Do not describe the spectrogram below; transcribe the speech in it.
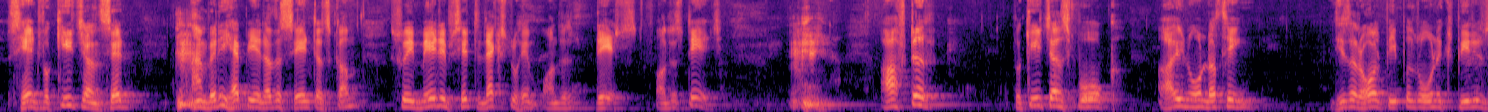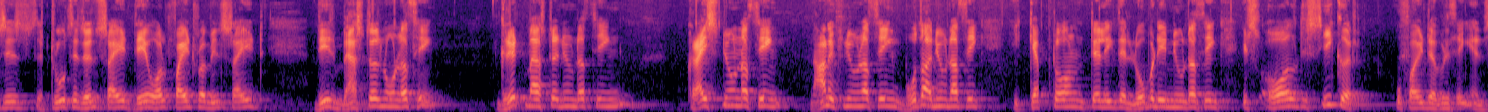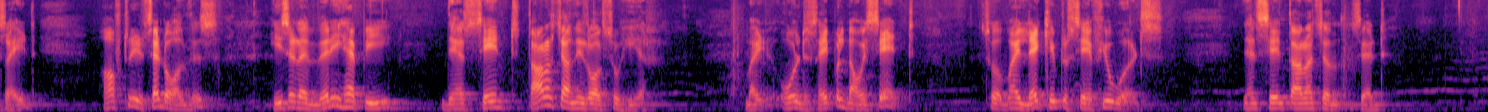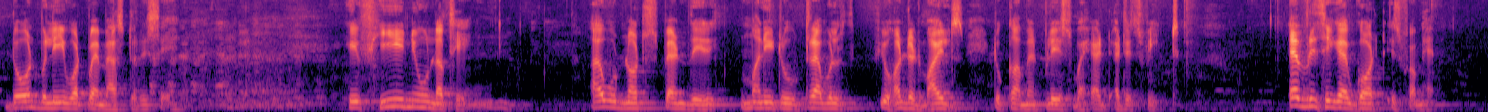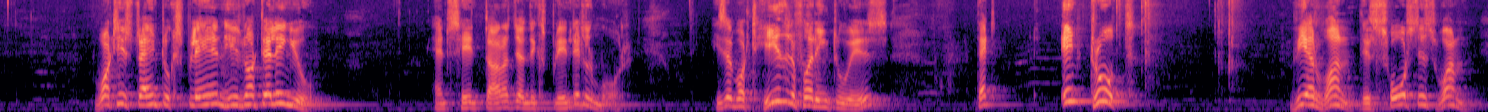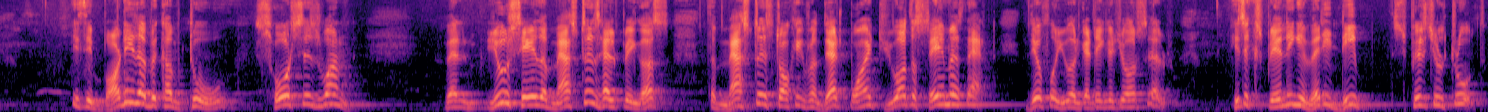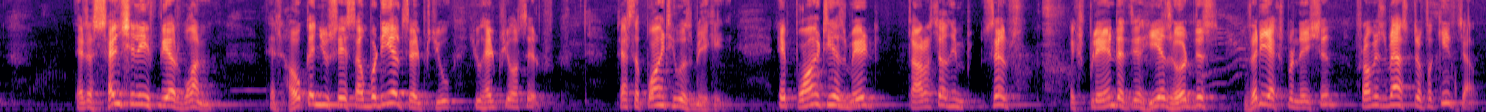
Saint Fakir Chand said, I'm very happy another saint has come. So he made him sit next to him on the dais, on the stage. After Fakir Chand spoke, I know nothing. These are all people's own experiences. The truth is inside. They all find from inside. These masters know nothing. Great master knew nothing. Christ knew nothing. Nanak knew nothing. Buddha knew nothing. He kept on telling that nobody knew nothing. It's all the seeker who finds everything inside. After he said all this, he said, I'm very happy that Saint Tarachand is also here. My old disciple now is saint. So I like him to say a few words. Then Saint Tarachand said, Don't believe what my master is saying. if he knew nothing, I would not spend the money to travel a few hundred miles to come and place my head at his feet. Everything I've got is from him. What he's trying to explain, he's not telling you. And Saint Tarachand explained a little more. He said what he is referring to is that in truth, we are one. The source is one. If the bodies have become two, source is one. When you say the master is helping us, the master is talking from that point, you are the same as that. Therefore, you are getting it yourself. He's explaining a very deep spiritual truth that essentially, if we are one, then how can you say somebody else helped you? You help yourself. That's the point he was making. A point he has made, Tarachand himself explained that he has heard this very explanation from his master Fakir Chand.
